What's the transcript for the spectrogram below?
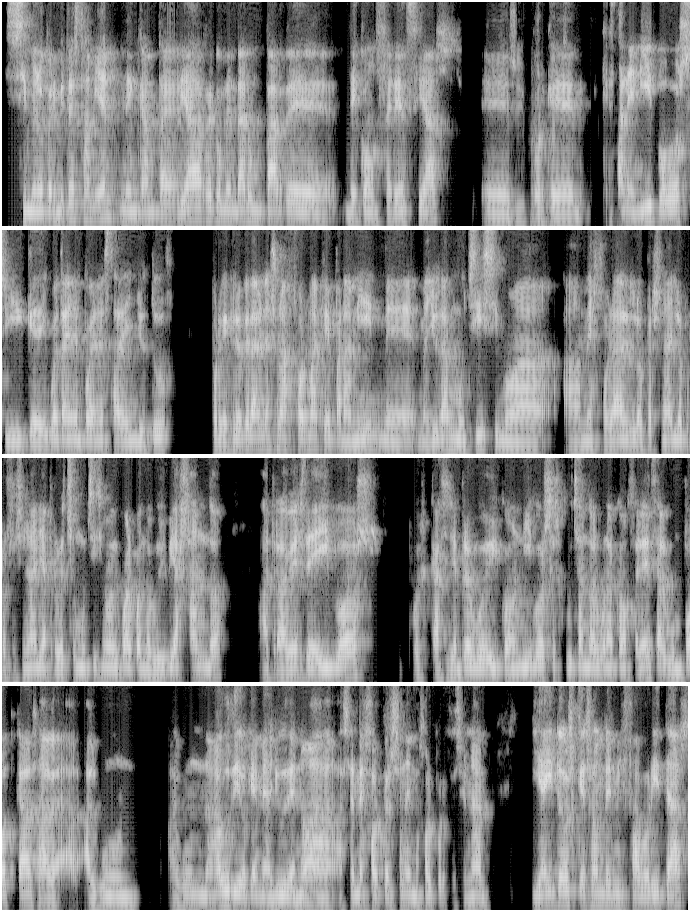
Si me lo permites también, me encantaría recomendar un par de, de conferencias, eh, por porque que están en iVoox y que igual también pueden estar en YouTube, porque creo que también es una forma que para mí me, me ayuda muchísimo a, a, mejorar lo personal y lo profesional y aprovecho muchísimo igual cuando voy viajando a través de iVoox pues casi siempre voy con Ivos escuchando alguna conferencia, algún podcast, algún, algún audio que me ayude ¿no? a, ser mejor persona y mejor profesional. Y hay dos que son de mis favoritas.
